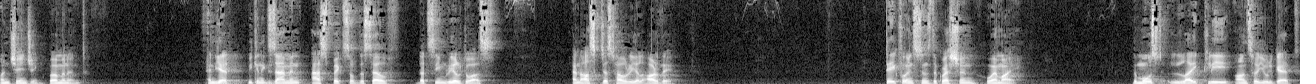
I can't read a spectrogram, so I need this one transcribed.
unchanging, permanent. And yet, we can examine aspects of the self that seem real to us and ask just how real are they? Take, for instance, the question, Who am I? The most likely answer you'll get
